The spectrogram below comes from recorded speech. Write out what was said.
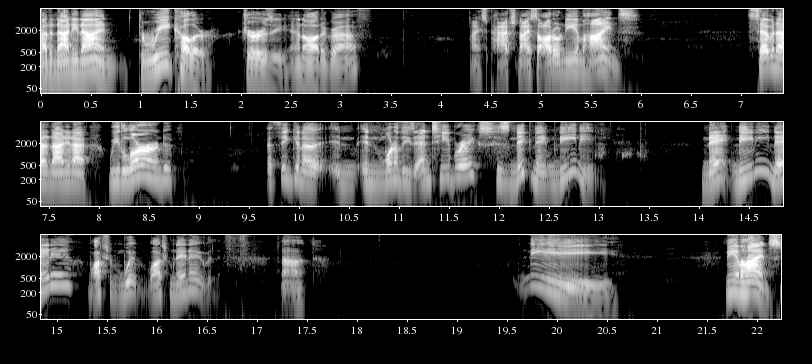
Out of 99, three color jersey and autograph. Nice patch, nice auto, Nyheim Hines. 7 out of 99. We learned, I think in a in, in one of these NT breaks, his nickname Nini. Na- Nini? Nene? Watch him whip, watch him Nene. Ah. Nini. Nyheim Hines.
